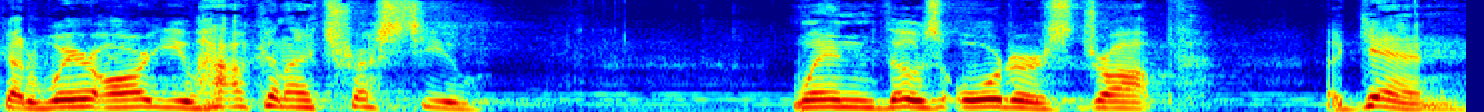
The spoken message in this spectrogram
God, where are you? How can I trust you? When those orders drop again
